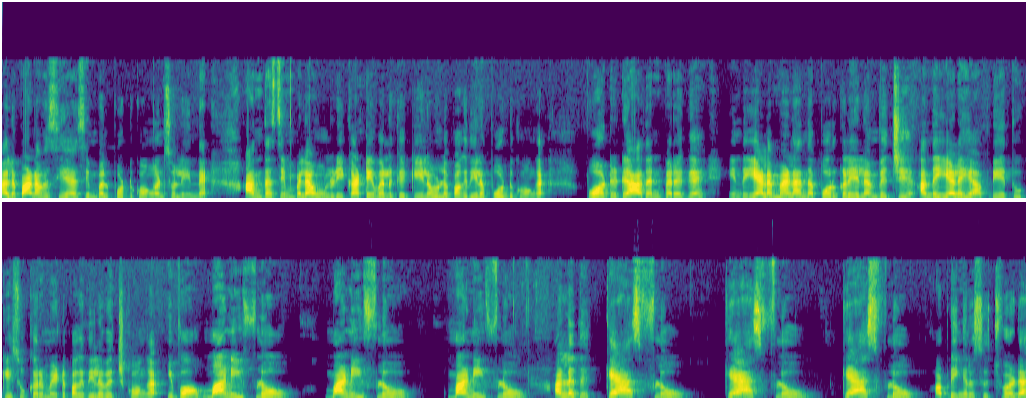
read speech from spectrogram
அதில் பணவசிய சிம்பல் போட்டுக்கோங்கன்னு சொல்லியிருந்தேன். அந்த சிம்பலை உங்களுடைய கட்டைவலுக்கு கீழே உள்ள பகுதியில் போட்டுக்கோங்க. போட்டுட்டு அதன் பிறகு இந்த இலை மேலே அந்த பொருட்களை எல்லாம் வச்சு அந்த இலையை அப்படியே தூக்கி சுக்கரமேட்டு பகுதியில் வச்சுக்கோங்க. இப்போது money flow money flow money flow அல்லது cash flow cash flow. Cash flow அப்படிங்கிற சுவிட்ச் வேர்டை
